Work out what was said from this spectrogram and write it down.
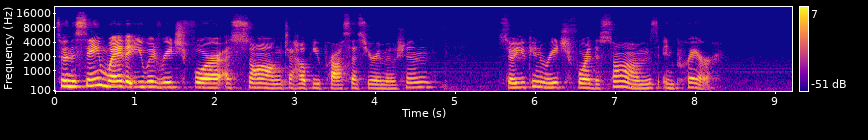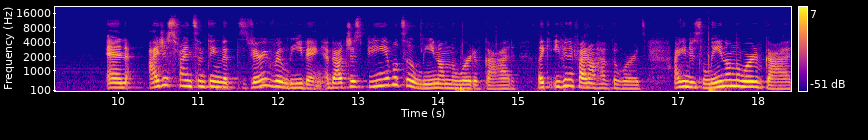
So, in the same way that you would reach for a song to help you process your emotion, so you can reach for the Psalms in prayer. And I just find something that's very relieving about just being able to lean on the Word of God. Like, even if I don't have the words, I can just lean on the Word of God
